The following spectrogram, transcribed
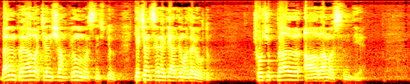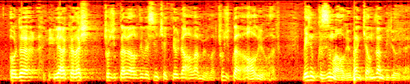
Ben Fenerbahçe'nin şampiyon olmasını istiyorum. Geçen sene geldim aday oldum. Çocuklar ağlamasın diye. Orada bir arkadaş çocukları aldı resim çektirdi ağlamıyorlar. Çocuklar ağlıyorlar. Benim kızım ağlıyor. Ben kendimden biliyorum yani.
